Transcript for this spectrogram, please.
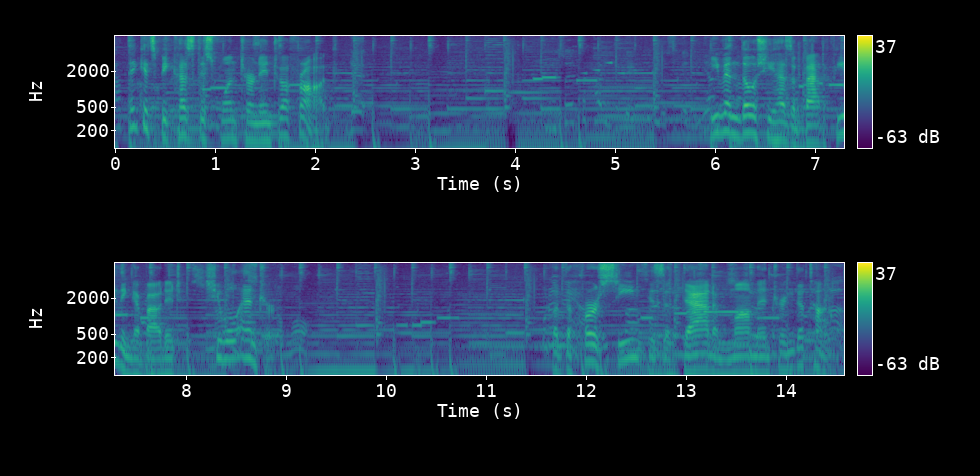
I think it's because this one turned into a frog. Even though she has a bad feeling about it, she will enter. But the first scene is a dad and mom entering the tunnel.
